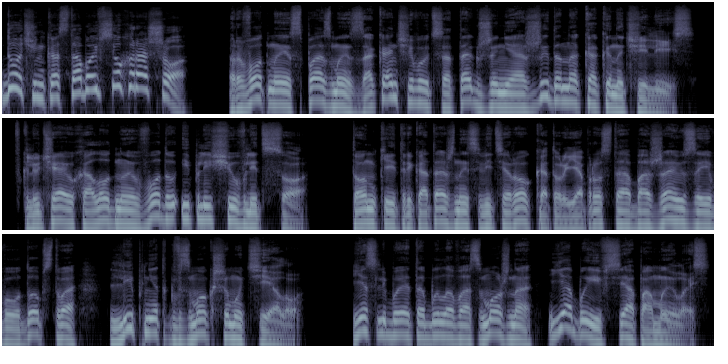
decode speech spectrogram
доченька, с тобой все хорошо?» Рвотные спазмы заканчиваются так же неожиданно, как и начались. Включаю холодную воду и плещу в лицо. Тонкий трикотажный свитерок, который я просто обожаю за его удобство, липнет к взмокшему телу. Если бы это было возможно, я бы и вся помылась.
